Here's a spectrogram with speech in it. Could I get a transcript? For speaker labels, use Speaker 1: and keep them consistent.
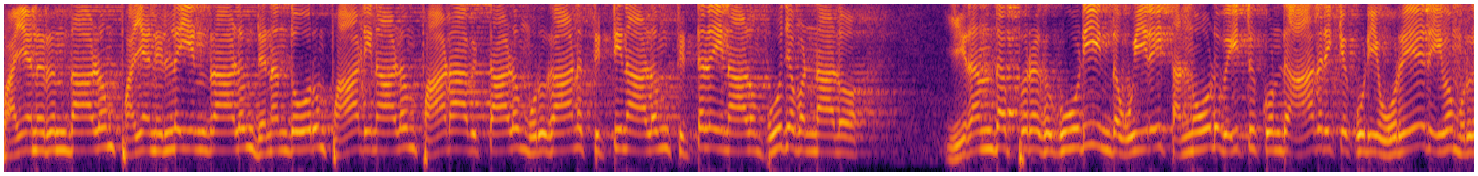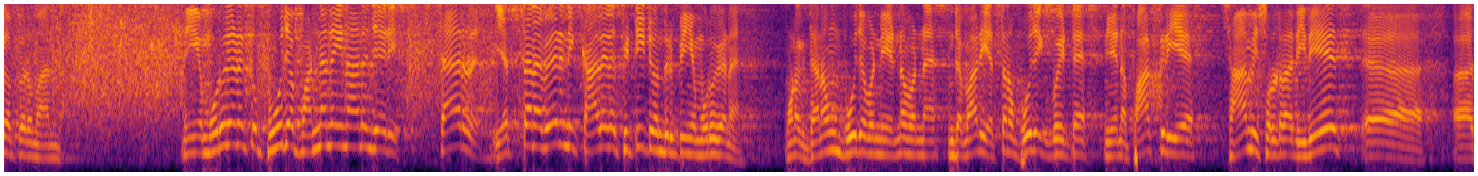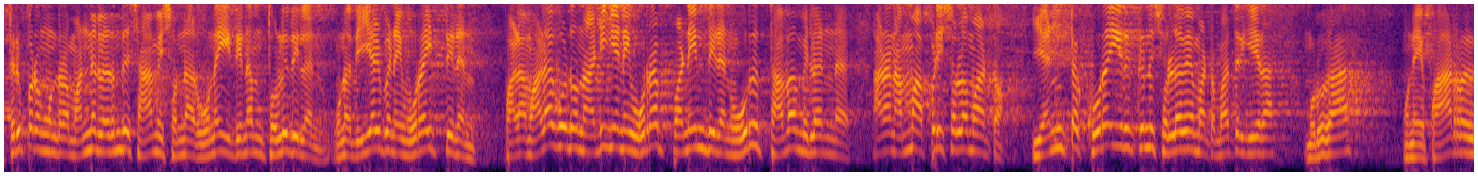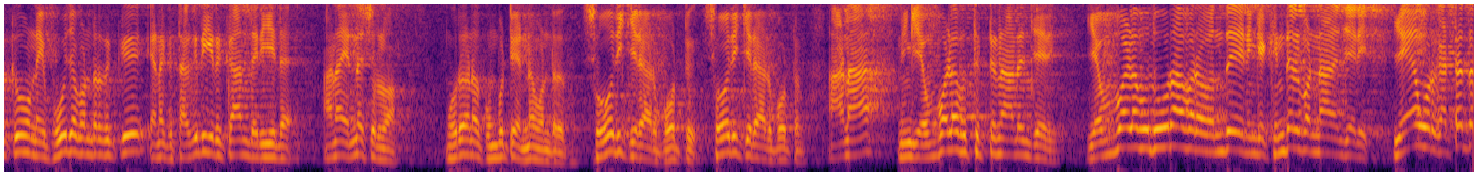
Speaker 1: பயன் இருந்தாலும் பயன் இல்லை என்றாலும் தினந்தோறும் பாடினாலும் பாடாவிட்டாலும் முருகானு திட்டினாலும் திட்டலைனாலும் பூஜை பண்ணாலும் இறந்த பிறகு கூடி இந்த உயிரை தன்னோடு வைத்துக்கொண்டு ஆதரிக்கக்கூடிய ஒரே தெய்வம் முருகப்பெருமான் தான். நீங்க முருகனுக்கு பூஜை பண்ணலைனாலும் சரி சார் எத்தனை பேர் நீ காலையில திட்டிட்டு வந்திருப்பீங்க முருகனை? உனக்கு தினமும் பூஜை பண்ணி என்ன பண்ண? இந்த மாதிரி எத்தனை பூஜைக்கு போயிட்டேன் நீ என்னை பார்க்குறியே? சாமி சொல்கிறார் இதே திருப்பரங்குன்ற மண்ணிலிருந்து சாமி சொன்னார் உனை தினம் தொழுதிலன் உனது இயல்பினை உரைத்திலன் பல மலகொடும் அடியனை உறப்பணிந்திலன் ஒரு தவமிலன்னர் ஆனால் நம்ம அப்படி சொல்ல மாட்டோம். என்கிட்ட குறை இருக்குன்னு சொல்லவே மாட்டோம். பார்த்துருக்கீங்களா? முருகா உன்னை பாடுறதுக்கு உன்னை பூஜை பண்ணுறதுக்கு எனக்கு தகுதி இருக்கான்னு தெரியல. ஆனால் என்ன சொல்லுவோம்? முருகனை கும்பிட்டு என்ன பண்ணுறது சோதிக்கிறார் போட்டு சோதிக்கிறார் போட்டு. ஆனால் நீங்கள் எவ்வளவு திட்டுனாலும் சரி எவ்வளவு தூரம் அவரை வந்து நீங்கள் கிண்டல் பண்ணாலும் சரி ஏன் ஒரு கட்டத்தை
